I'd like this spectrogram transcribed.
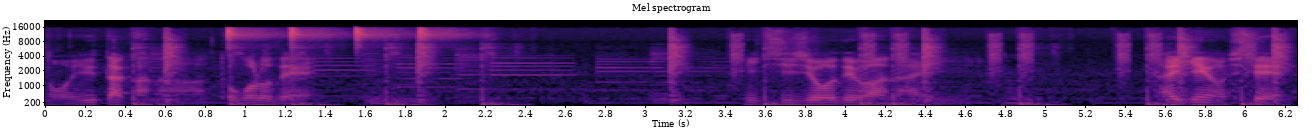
の豊かなところで日常ではない体験をして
